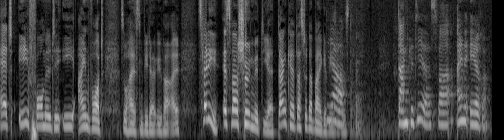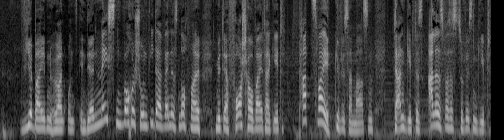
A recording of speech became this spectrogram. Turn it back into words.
at eformel.de ein Wort. So heißen wir da überall. Svenny, es war schön mit dir. Danke, dass du dabei gewesen ja. bist. Danke dir. Es war eine Ehre. Wir beiden hören uns in der nächsten Woche schon wieder, wenn es nochmal mit der Vorschau weitergeht. Part 2 gewissermaßen. Dann gibt es alles, was es zu wissen gibt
